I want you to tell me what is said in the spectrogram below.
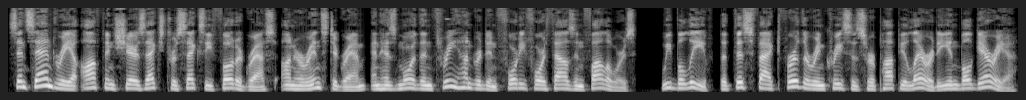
Since Andrea often shares extra sexy photographs on her Instagram and has more than 344,000 followers, we believe that this fact further increases her popularity in Bulgaria.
